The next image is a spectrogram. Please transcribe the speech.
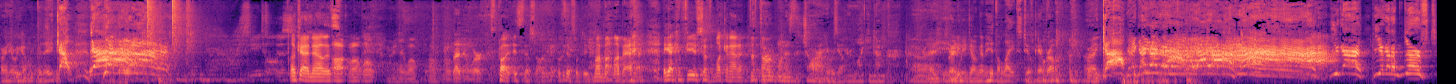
All right. Here we go. Ready? Go. Okay. Now that's Oh, well, well. Okay, well, well, well, that didn't work. probably it's this one. It's this one, dude. My, my, my bad. I got confused because I'm looking at it. The third one is the charm. here we go. Your lucky number. All right. Here we go. I'm gonna hit the lights too. Okay, bro. All right. Go. You got. You got him nerfed.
